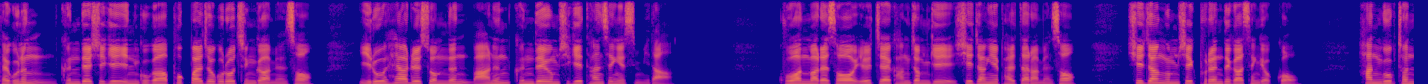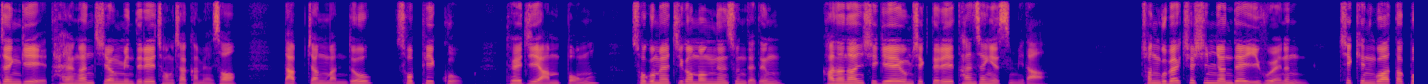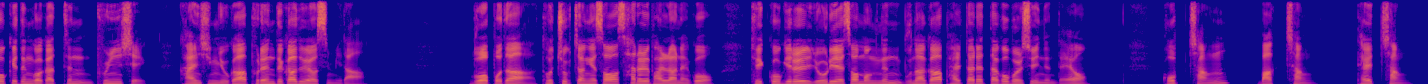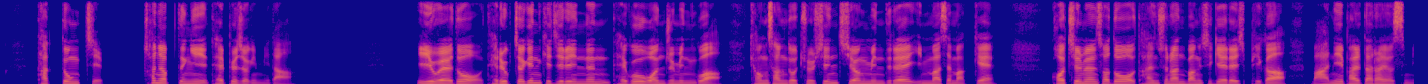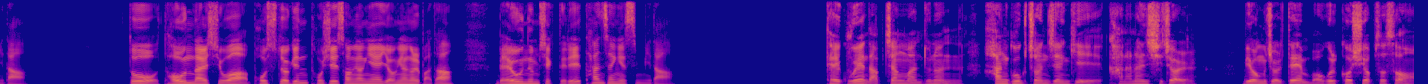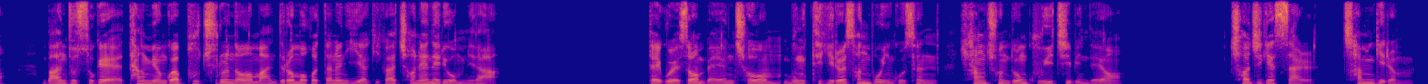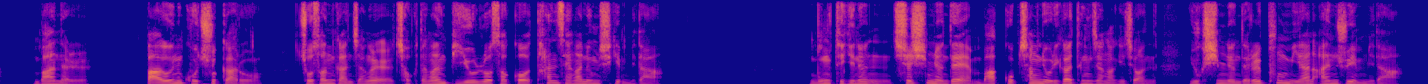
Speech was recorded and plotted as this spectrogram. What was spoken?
대구는 근대 시기 인구가 폭발적으로 증가하면서 이루 헤아릴 수 없는 많은 근대 음식이 탄생했습니다. 구한말에서 일제강점기 시장이 발달하면서 시장 음식 브랜드가 생겼고 한국 전쟁기 다양한 지역민들이 정착하면서 납작만두, 소피국, 돼지 암뽕, 소금에 찍어 먹는 순대 등 가난한 시기의 음식들이 탄생했습니다. 1970년대 이후에는 치킨과 떡볶이 등과 같은 분식, 간식류가 브랜드가 되었습니다. 무엇보다 도축장에서 살을 발라내고 뒷고기를 요리해서 먹는 문화가 발달했다고 볼 수 있는데요. 곱창, 막창, 대창, 닭똥집, 천엽 등이 대표적입니다. 이외에도 대륙적인 기질이 있는 대구 원주민과 경상도 출신 지역민들의 입맛에 맞게 거칠면서도 단순한 방식의 레시피가 많이 발달하였습니다. 또 더운 날씨와 보수적인 도시 성향의 영향을 받아 매운 음식들이 탄생했습니다. 대구의 납작만두는 한국 전쟁기 가난한 시절 명절 때 먹을 것이 없어서 만두 속에 당면과 부추를 넣어 만들어 먹었다는 이야기가 전해 내려옵니다. 대구에서 맨 처음 뭉티기를 선보인 곳은 향촌동 구이집인데요. 처지게살, 참기름, 마늘, 빻은 고춧가루, 조선 간장을 적당한 비율로 섞어 탄생한 음식입니다. 뭉티기는 70년대 막 곱창 요리가 등장하기 전 60년대를 풍미한 안주입니다.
